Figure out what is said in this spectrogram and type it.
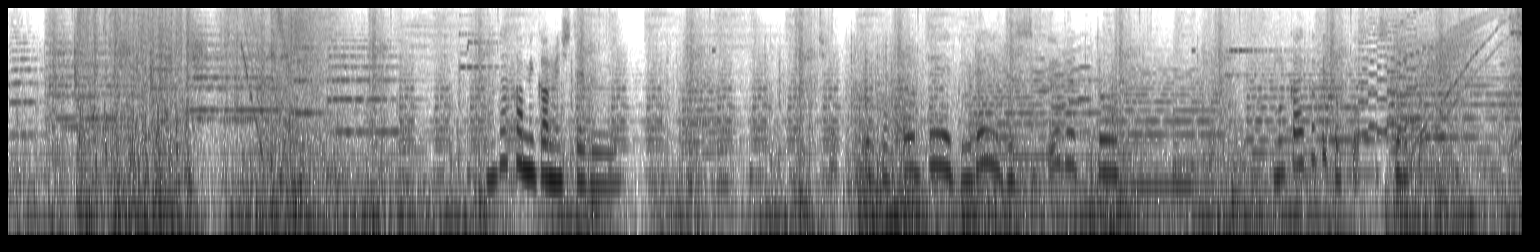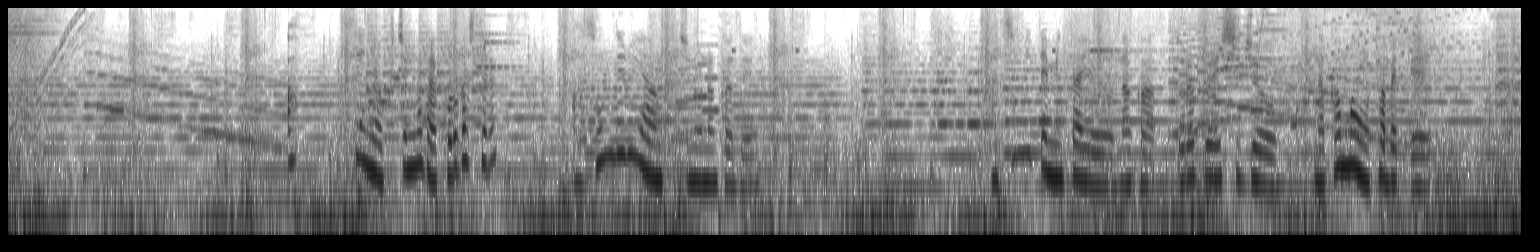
まだカミカミしてる。こでグレイブスクルトもう一回かけとこう。スクルトあセーニャを口の中に転がしてる？遊んでるやん口の中で。初めて見たよなんかドラクエ史上仲間を食べて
